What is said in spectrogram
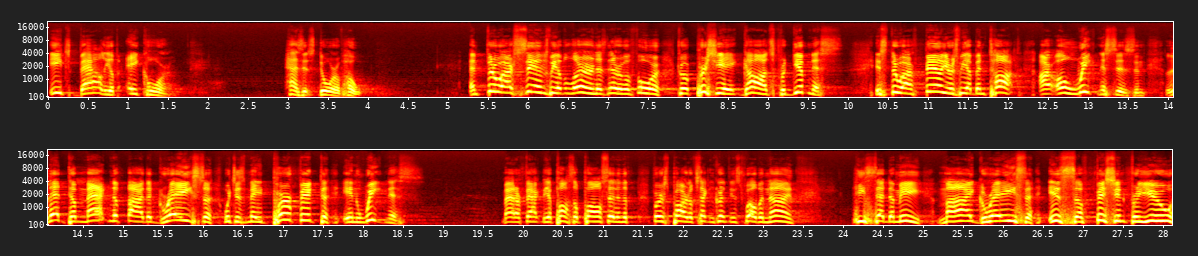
each valley of Achor has its door of hope. And through our sins, we have learned as never before to appreciate God's forgiveness. It's through our failures we have been taught our own weaknesses and led to magnify the grace uh, which is made perfect in weakness. Matter of fact, the Apostle Paul said in the first part of 2 Corinthians 12 and 9, he said to me, My grace is sufficient for you,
